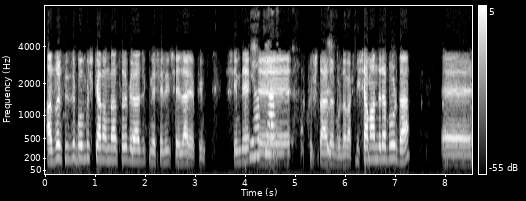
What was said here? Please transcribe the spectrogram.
Hazır sizi bulmuşken ondan sonra birazcık neşeli şeyler yapayım. Şimdi yap, e, yap. kuşlar da burada bak. Bir şamandıra burada. E,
